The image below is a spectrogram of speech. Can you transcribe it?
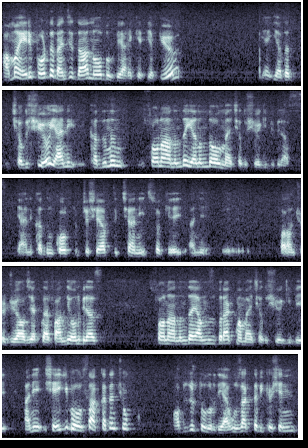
Ama herif orada bence daha noble bir hareket yapıyor. Ya, ya da çalışıyor. Yani kadının son anında yanında olmaya çalışıyor gibi biraz. Yani kadın korktukça şey yaptıkça hani it's okay hani e, falan çocuğu alacaklar falan diye onu biraz son anında yalnız bırakmamaya çalışıyor gibi. Hani şey gibi olsa hakikaten çok absürt olurdu ya. Uzakta bir köşenin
